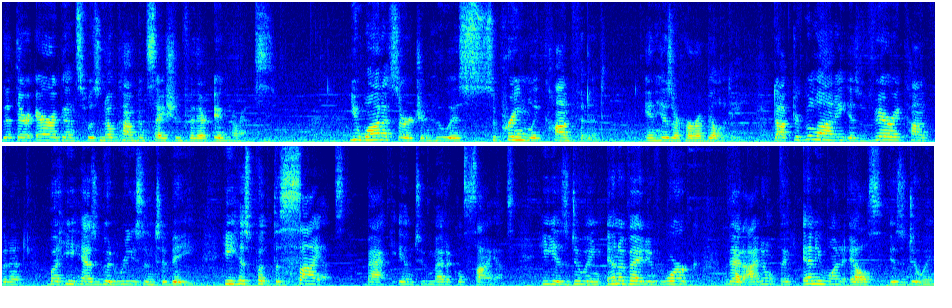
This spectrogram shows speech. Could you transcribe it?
that their arrogance was no compensation for their ignorance. You want a surgeon who is supremely confident in his or her ability. Dr. Gulani is very confident, but he has good reason to be. He has put the science back into medical science. He is doing innovative work that I don't think anyone else is doing.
